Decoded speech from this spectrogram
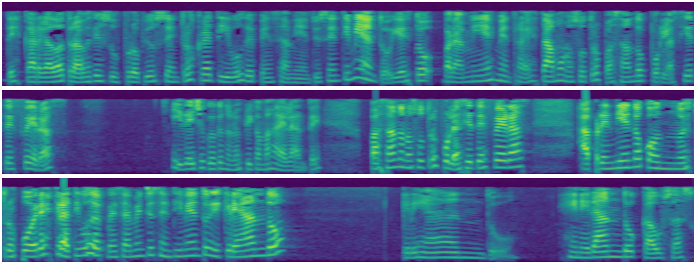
descargado a través de sus propios centros creativos de pensamiento y sentimiento. Y esto para mí es mientras estamos nosotros pasando por las siete esferas, y de hecho creo que nos lo explica más adelante, pasando nosotros por las siete esferas, aprendiendo con nuestros poderes creativos de pensamiento y sentimiento y creando creando, generando causas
